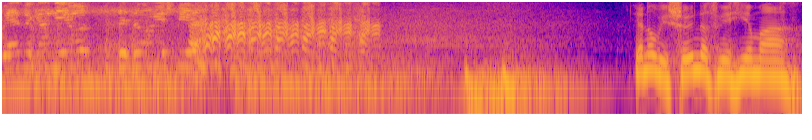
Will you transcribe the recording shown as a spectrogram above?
Wir haben grandios Saison gespielt. Ja, Nobi, schön, dass wir hier mal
